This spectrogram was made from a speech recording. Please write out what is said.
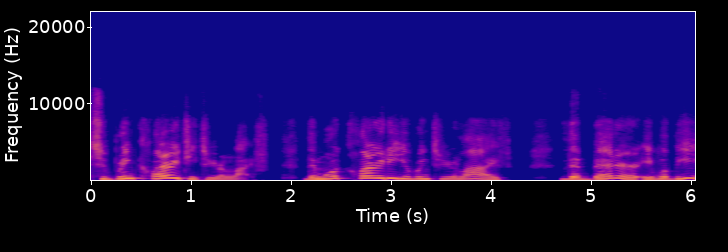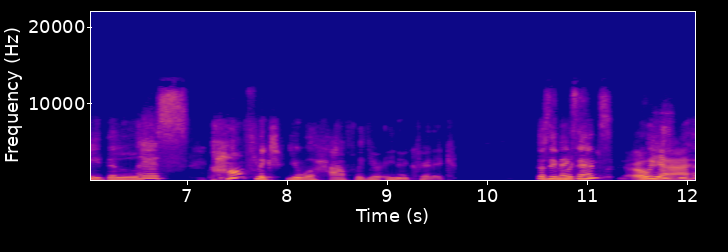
to bring clarity to your life. The more clarity you bring to your life, the better it will be, the less conflict you will have with your inner critic. Does it make Which, sense? Oh yeah.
